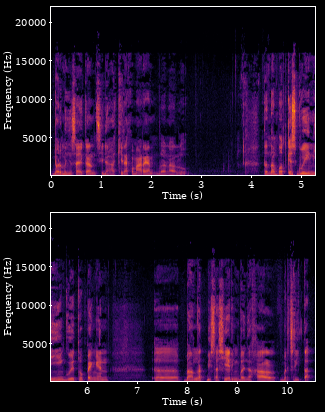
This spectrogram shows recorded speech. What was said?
baru menyelesaikan sidang akhirnya kemarin bulan lalu. Tentang podcast gue ini gue tuh pengen eh, banget bisa sharing banyak hal bercerita.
